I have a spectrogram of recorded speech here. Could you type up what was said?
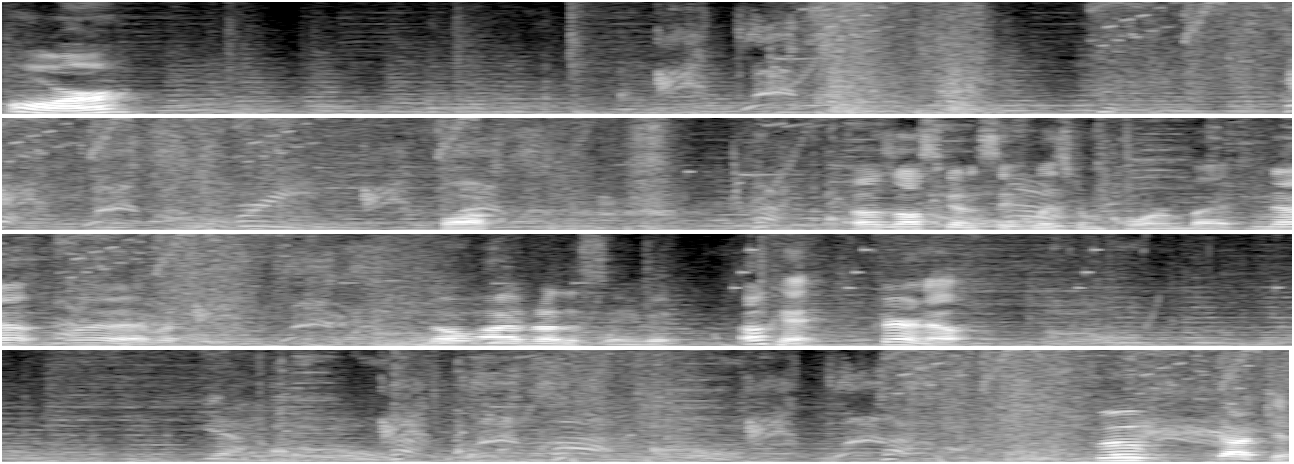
Or, Fuck. I was also gonna say Wisdom Form, but no, whatever. No, I'd rather save it. Okay, fair enough. Boop, gotcha.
